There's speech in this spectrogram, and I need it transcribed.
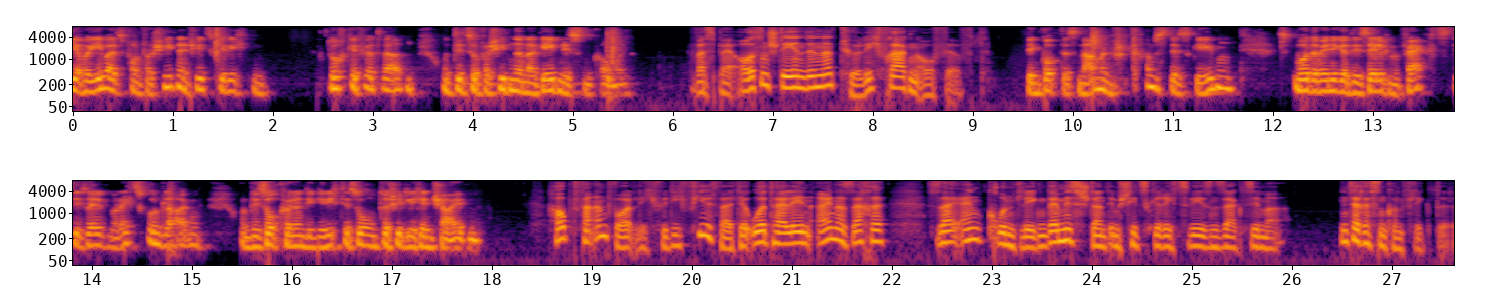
die aber jeweils von verschiedenen Schiedsgerichten durchgeführt werden und die zu verschiedenen Ergebnissen kommen. Was bei Außenstehenden natürlich Fragen aufwirft. In Gottes Namen kann es das geben? Mehr oder weniger dieselben Facts, dieselben Rechtsgrundlagen. Und wieso können die Gerichte so unterschiedlich entscheiden? Hauptverantwortlich für die Vielfalt der Urteile in einer Sache sei ein grundlegender Missstand im Schiedsgerichtswesen, sagt Simmer. Interessenkonflikte.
